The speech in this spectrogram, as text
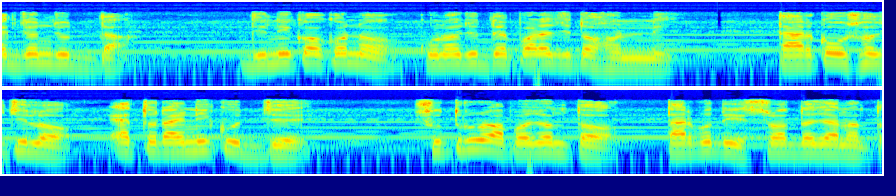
একজন যোদ্ধা, যিনি কখনো কোনো যুদ্ধে পরাজিত হননি। তার কৌশল ছিল এতটাই নিখুঁত যে শত্রুরা পর্যন্ত তার প্রতি শ্রদ্ধা জানাত।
